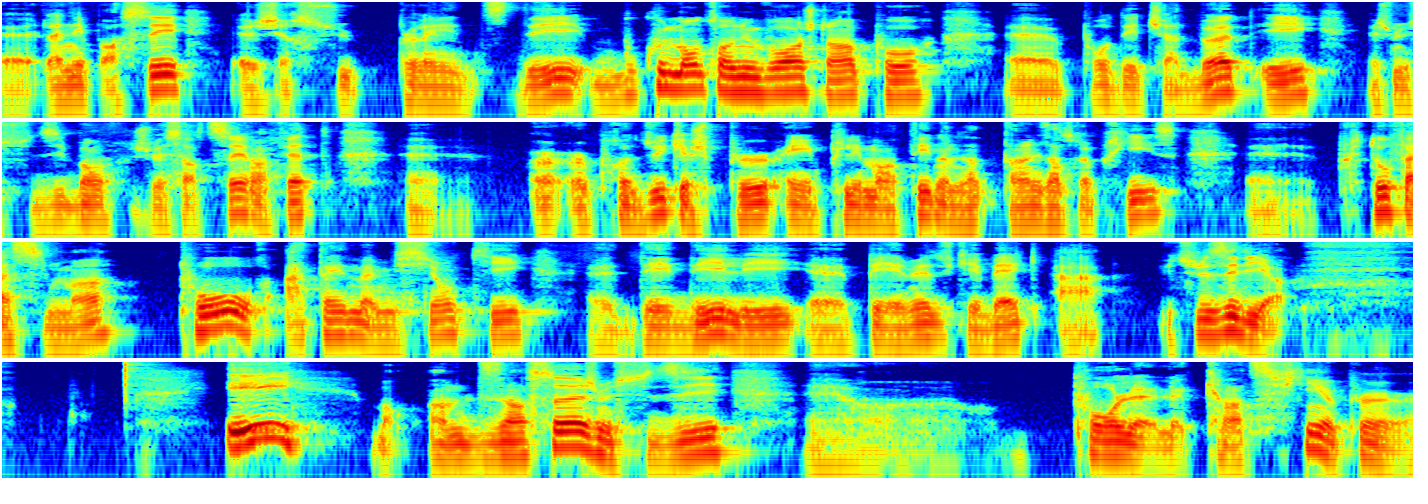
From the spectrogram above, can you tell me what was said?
euh, l'année passée. Euh, j'ai reçu plein d'idées. Beaucoup de monde sont venus me voir justement pour, euh, pour des chatbots et je me suis dit, bon, je vais sortir en fait un, produit que je peux implémenter dans, les entreprises plutôt facilement pour atteindre ma mission qui est d'aider les PME du Québec à utiliser l'IA. Et bon, en me disant ça, je me suis dit, pour le, quantifier un peu,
